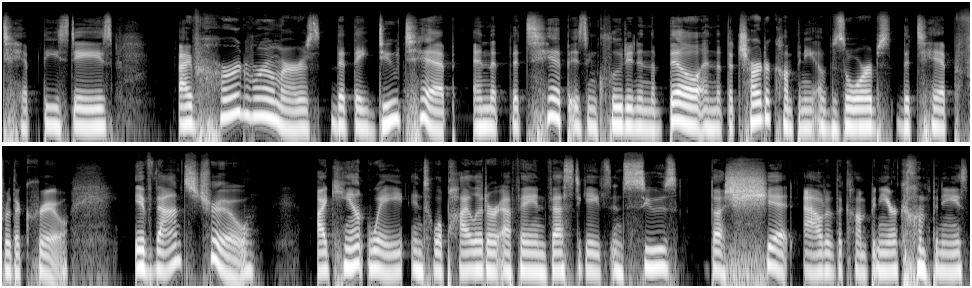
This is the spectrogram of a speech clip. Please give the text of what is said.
tip these days. I've heard rumors that they do tip and that the tip is included in the bill and that the charter company absorbs the tip for the crew. If that's true, I can't wait until a pilot or FA investigates and sues the shit out of the company or companies.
